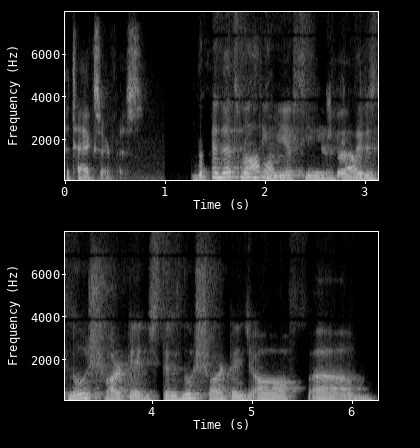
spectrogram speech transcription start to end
attack surface the, and that's one thing we have seen as well. There is no shortage. There is no shortage of um,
